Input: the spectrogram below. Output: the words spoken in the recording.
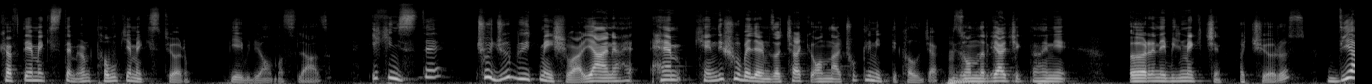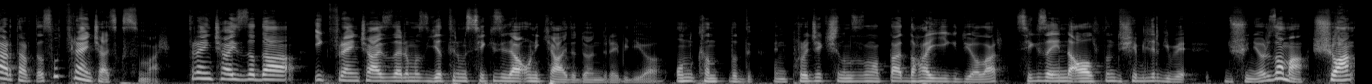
köfte yemek istemiyorum, tavuk yemek istiyorum diyebiliyor olması lazım. İkincisi de çocuğu büyütme işi var. Yani he- hem kendi şubelerimizi açar ki onlar çok limitli kalacak. Biz onları gerçekten hani öğrenebilmek için açıyoruz. Diğer tarafta asıl franchise kısmı var. Franchise'da da ilk franchise'larımız yatırımı 8 ila 12 ayda döndürebiliyor. Onu kanıtladık. Yani projection'ımızdan hatta daha iyi gidiyorlar. 8 ayında altına düşebilir gibi düşünüyoruz ama şu an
